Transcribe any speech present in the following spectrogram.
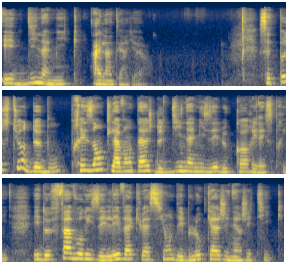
et dynamique à l'intérieur. Cette posture debout présente l'avantage de dynamiser le corps et l'esprit et de favoriser l'évacuation des blocages énergétiques.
